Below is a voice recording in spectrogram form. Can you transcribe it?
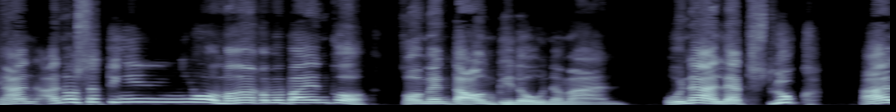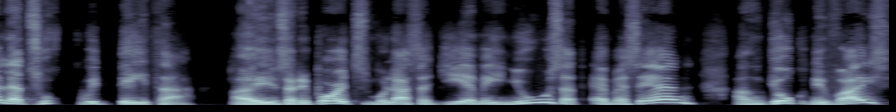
Yan. Ano sa tingin nyo mga kababayan ko? Comment down below naman. Una, let's look. Ha? Let's hook with data. Ayon sa reports mula sa GMA News at MSN, ang joke ni Vice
